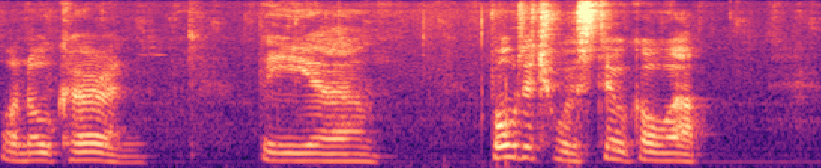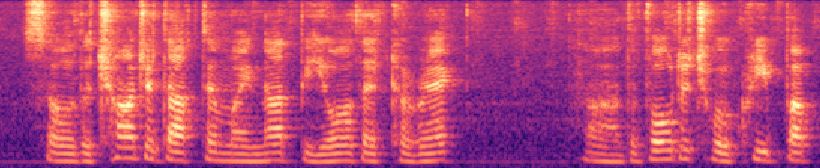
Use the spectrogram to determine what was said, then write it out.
or no current. The uh, voltage will still go up. So the Charger Doctor might not be all that correct. Uh, the voltage will creep up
